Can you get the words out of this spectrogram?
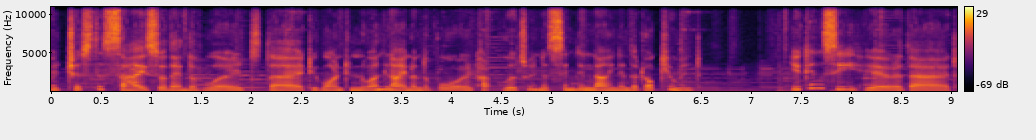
Uh, Adjust the size so that the words that you want in one line on the board are also in a single line in the document. You can see here that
